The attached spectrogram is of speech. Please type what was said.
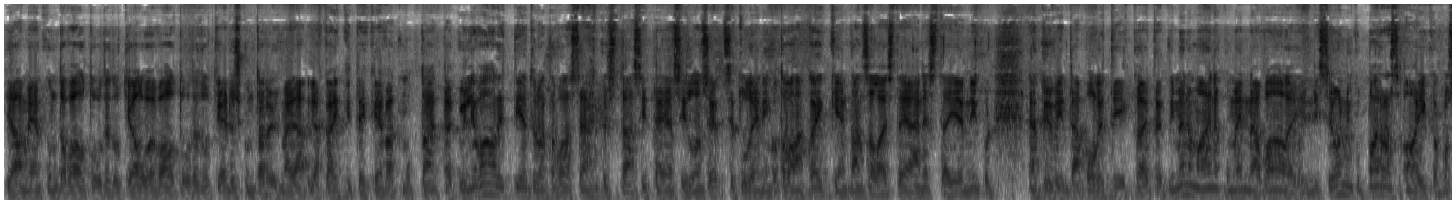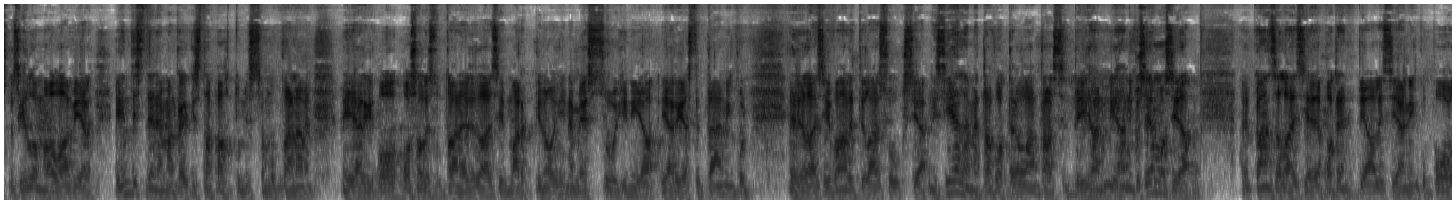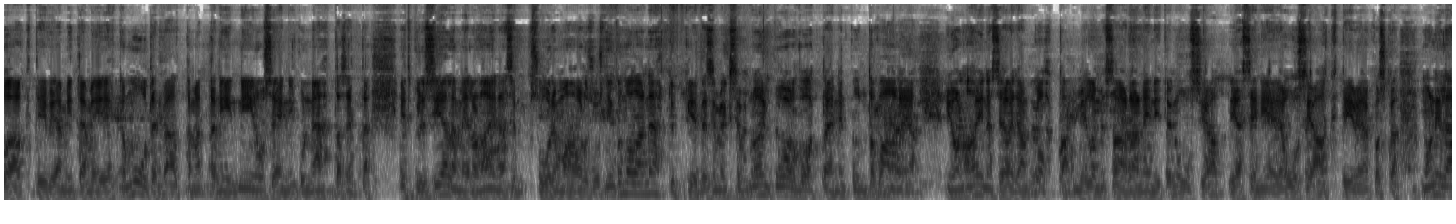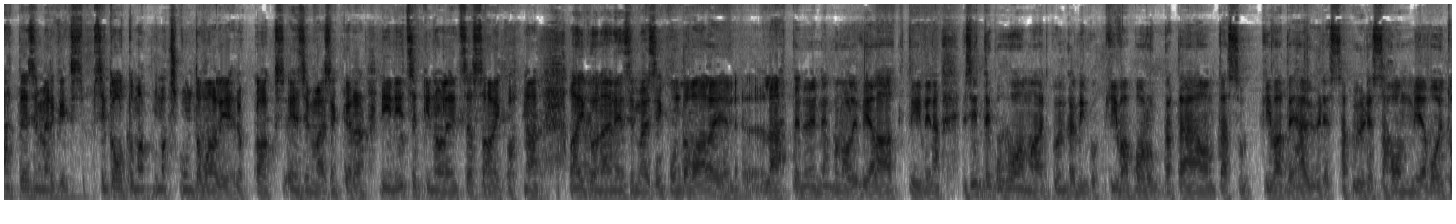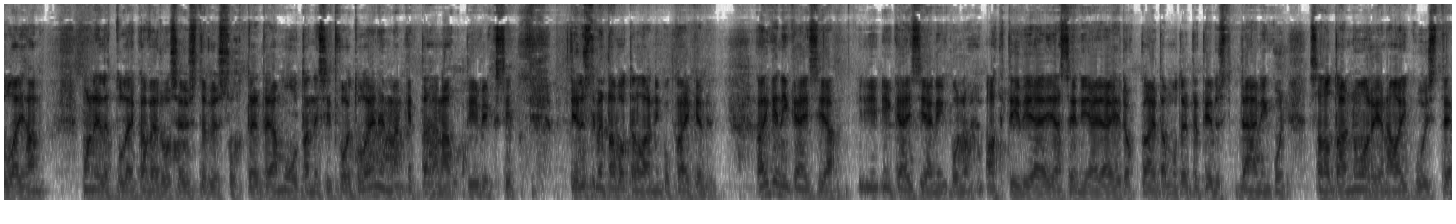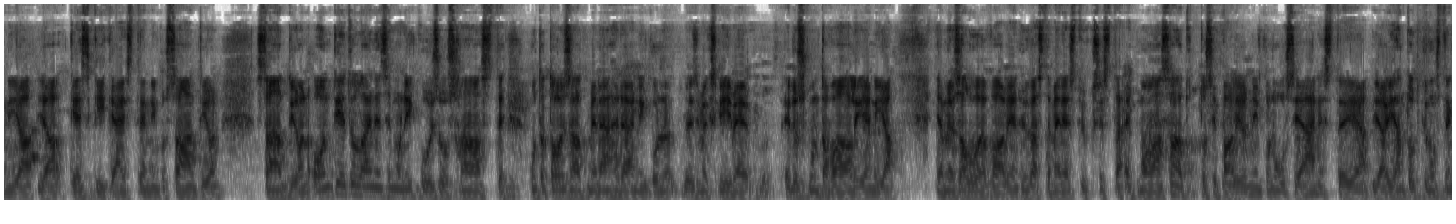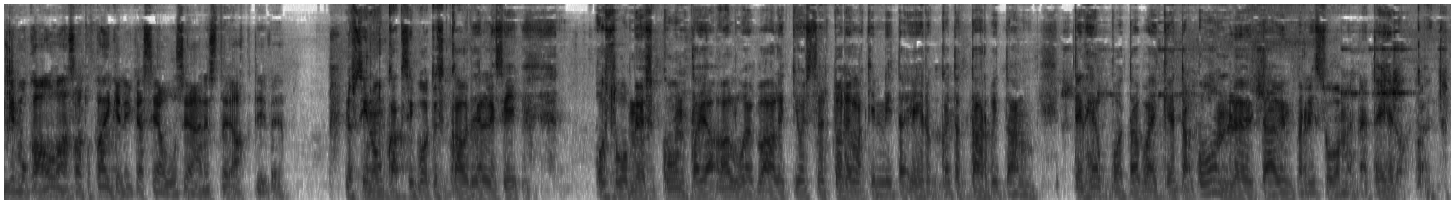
ja meidän kuntavaltuutetut ja aluevaltuutetut ja eduskuntaryhmä ja, ja kaikki tekevät, mutta että kyllä ne vaalit tietyllä tavalla sähköstää sitä ja silloin se, se tulee niin kuin tavallaan kaikkien kansalaisten äänestäjien niin kuin näkyviin tämä politiikka. Että, että nimenomaan aina kun mennään vaaleihin, niin se on niin kuin paras aika, koska silloin me ollaan vielä entistä enemmän kaikissa tapahtumissa mukana. Me, me jär, osallistutaan erilaisiin markkinoihin ja messuihin ja järjestetään niin kuin erilaisia vaalitilaisuuksia, niin siellä me tavoitellaan taas sitten ihan, ihan niin semmoisia kansalaisia ja potentiaalisia niin kuin puolueaktiivia, mitä me ei ehkä muuten välttämättä niin, niin usein niin kuin nähtäisi. Että, että kyllä siellä meillä on aina se suuri mahdollisuus, niin kuin me ollaan nähtykin, että esimerkiksi noin puoli vuotta ennen kuntavaaleja, niin on aina se ajankohta, milloin me saadaan eniten uusia jäseniä ja uusia aktiiveja, koska moni lähtee esimerkiksi sitoutumattomaksi kuntavaaliehdokkaaksi ensimmäisen kerran. Niin itsekin olen itse asiassa aikoinaan, aikoinaan ensimmäisiin kuntavaaleihin äh, lähtenyt ennen kuin olin vielä aktiivina. Ja sitten kun huomaa, että kuinka niin kuin kiva porukka tämä on, tässä on kiva tehdä yhdessä, yhdessä hommia, voi tulla ihan, monelle tulee kaveruus ja ystävyyssuhteita ja muuta, niin sit voi tulla enemmänkin tähän aktiiviksi. Tietysti me tavoitellaan niin kuin kaiken, kaiken ikäisiä, ikäisiä niin kuin aktiivia ja jäseniä ja ehdokkaita, mutta että tietysti tämä niin kuin sanotaan nuorien aikuisten ja, ja keski-ikäisten niin kuin saanti, on, saanti on, on tietynlainen semmoinen ikuisuushaaste, mutta toisaalta me nähdään niin kuin esimerkiksi viime eduskuntavaalien ja, ja myös aluevaalien hyvästä menestyksestä, että me ollaan saatu tosi paljon niin kuin uusia äänestäjiä ja ihan tutkimustenkin mukaan ollaan saatu kaikenikäisiä uusia äänestäjiä aktiiveja. No sinun kaksivuotiskaudellesi osuu myös kunta- ja aluevaalit, joissa todellakin niitä ehdokkaita tarvitaan. Miten helppoa tai vaikeaa on löytää ympäri Suomen näitä ehdokkaita?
